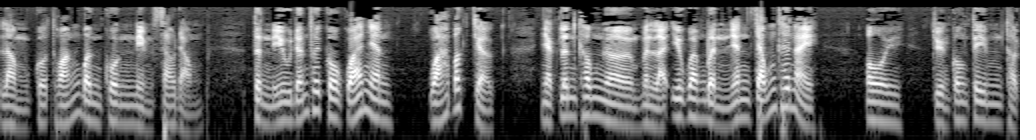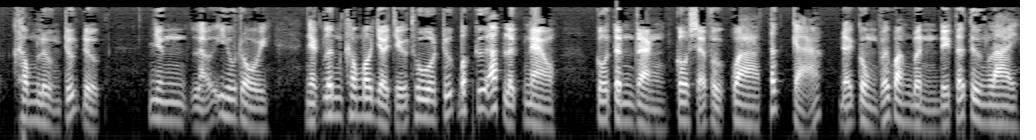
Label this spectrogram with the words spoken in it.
lòng cô thoáng bâng khuâng niềm sao động. Tình yêu đến với cô quá nhanh, quá bất chợt. Nhật Linh không ngờ mình lại yêu Quang Bình nhanh chóng thế này. Ôi, chuyện con tim thật không lường trước được. Nhưng lỡ yêu rồi, Nhật Linh không bao giờ chịu thua trước bất cứ áp lực nào. Cô tin rằng cô sẽ vượt qua tất cả để cùng với Quang Bình đi tới tương lai.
